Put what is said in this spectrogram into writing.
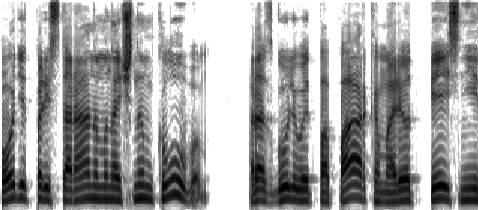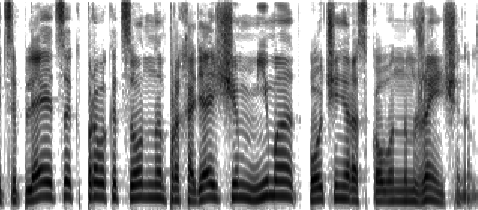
ходит по ресторанам и ночным клубам, разгуливает по паркам, орет песни и цепляется к провокационно проходящим мимо очень раскованным женщинам.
